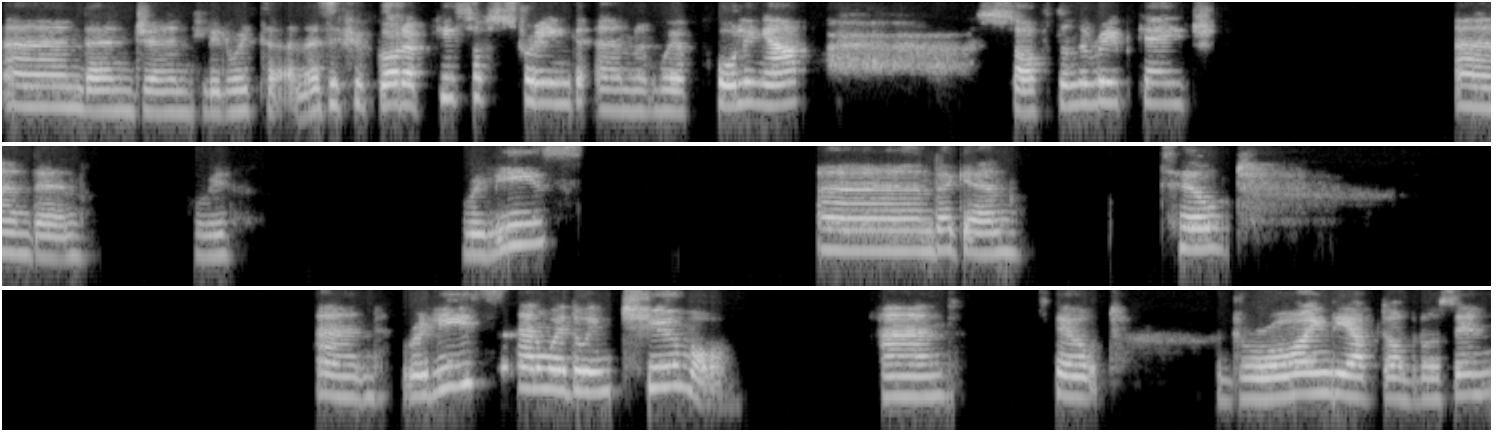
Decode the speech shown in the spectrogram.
And then gently return as if you've got a piece of string and we're pulling up, soften the rib cage. And then re release. And again, tilt and release. And we're doing two more. And tilt, drawing the abdominals in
